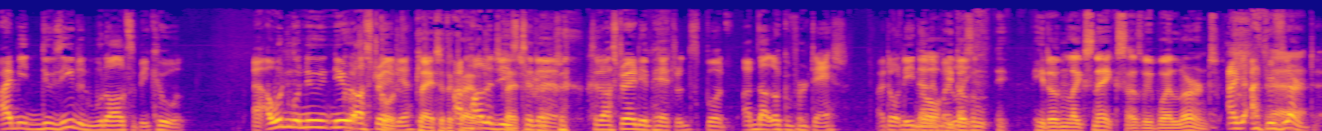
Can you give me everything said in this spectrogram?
I mean, New Zealand would also be cool. Uh, I wouldn't go new, near Australia. Play to the crowd. Apologies to, to the the to the Australian patrons, but I'm not looking for debt. I don't need that No, in my he life. doesn't. He, he doesn't like snakes, as we've well learned. I, as we've Uh, learned,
